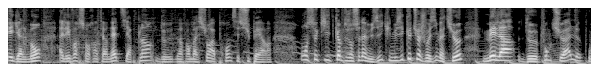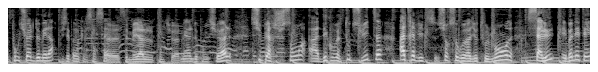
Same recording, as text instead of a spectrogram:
également. Allez voir sur internet, il y a plein d'informations à prendre, c'est super. On se quitte comme toujours sur la musique. Une musique que tu as choisie, Mathieu. Mela de Ponctual ou Ponctual de Mela, je sais pas dans quel sens c'est. Euh, c'est Méal ponctuel. Méal de Ponctual. Super son à découvrir tout de suite. À très vite sur Sogo Radio tout le monde. Salut et bon été.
